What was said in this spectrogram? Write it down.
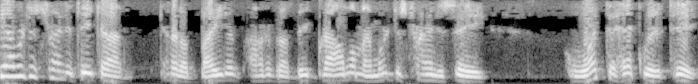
Yeah, we're just trying to take a kind of a bite of, out of a big problem, and we're just trying to say, what the heck would it take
